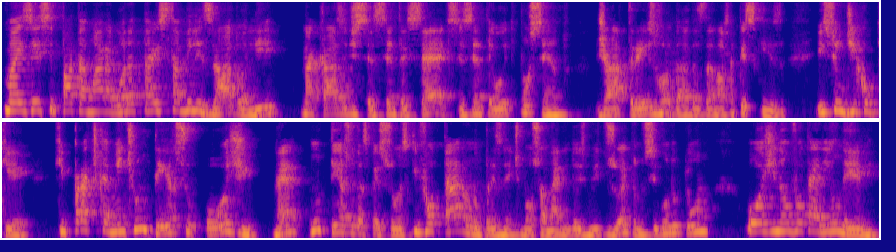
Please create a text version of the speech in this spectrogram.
mas esse patamar agora está estabilizado ali na casa de 67%, 68%, já há três rodadas da nossa pesquisa. Isso indica o quê? Que praticamente um terço hoje, né, um terço das pessoas que votaram no presidente Bolsonaro em 2018, no segundo turno, hoje não votariam nele.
